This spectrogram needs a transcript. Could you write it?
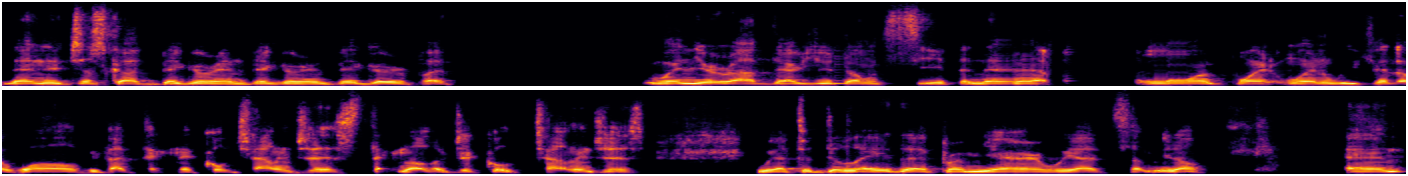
then it just got bigger and bigger and bigger. But when you're out there, you don't see it. And then at one point, when we've hit a wall, we've had technical challenges, technological challenges. We had to delay the premiere. We had some, you know, and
